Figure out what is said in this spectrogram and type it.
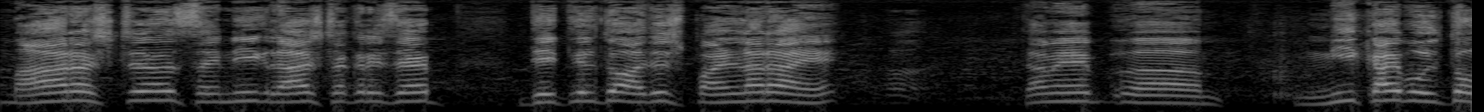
महाराष्ट्र सैनिक राज ठाकरे साहेब देतील तो आदेश पाळणारा आहे. त्यामुळे अं, मी काय बोलतो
